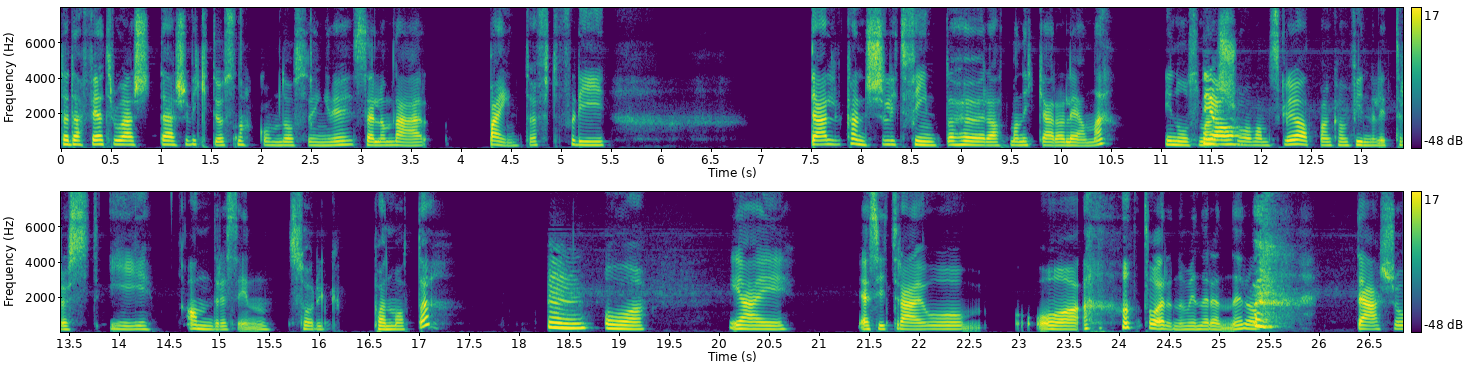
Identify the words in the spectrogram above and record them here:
Det er derfor jeg tror det er så viktig å snakke om det også, Ingrid, selv om det er beintøft, fordi det er kanskje litt fint å høre at man ikke er alene i noe som er ja. så vanskelig, og at man kan finne litt trøst i andre sin sorg, på en måte. Mm. Og jeg Jeg sitter her jo og tårene mine renner, og det er så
